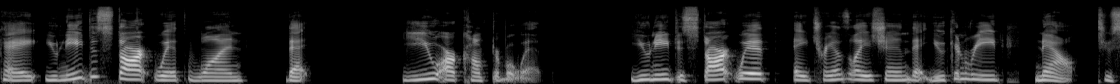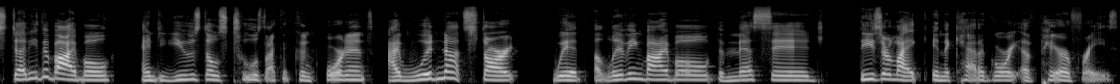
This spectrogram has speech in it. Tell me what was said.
Okay. You need to start with one that you are comfortable with. You need to start with a translation that you can read. Now, to study the Bible and to use those tools like a concordance, I would not start with a living Bible, the message. These are like in the category of paraphrase.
